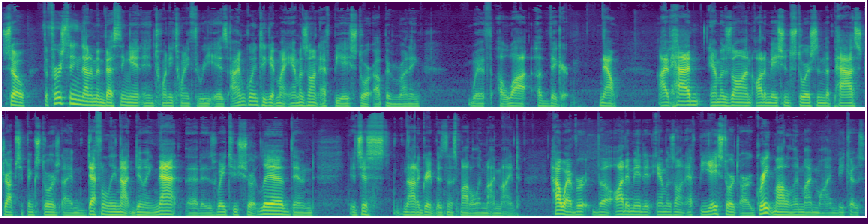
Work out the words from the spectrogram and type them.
So, the first thing that I'm investing in in 2023 is I'm going to get my Amazon FBA store up and running with a lot of vigor. Now, I've had Amazon automation stores in the past, dropshipping stores. I'm definitely not doing that. That is way too short lived and it's just not a great business model in my mind. However, the automated Amazon FBA stores are a great model in my mind because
